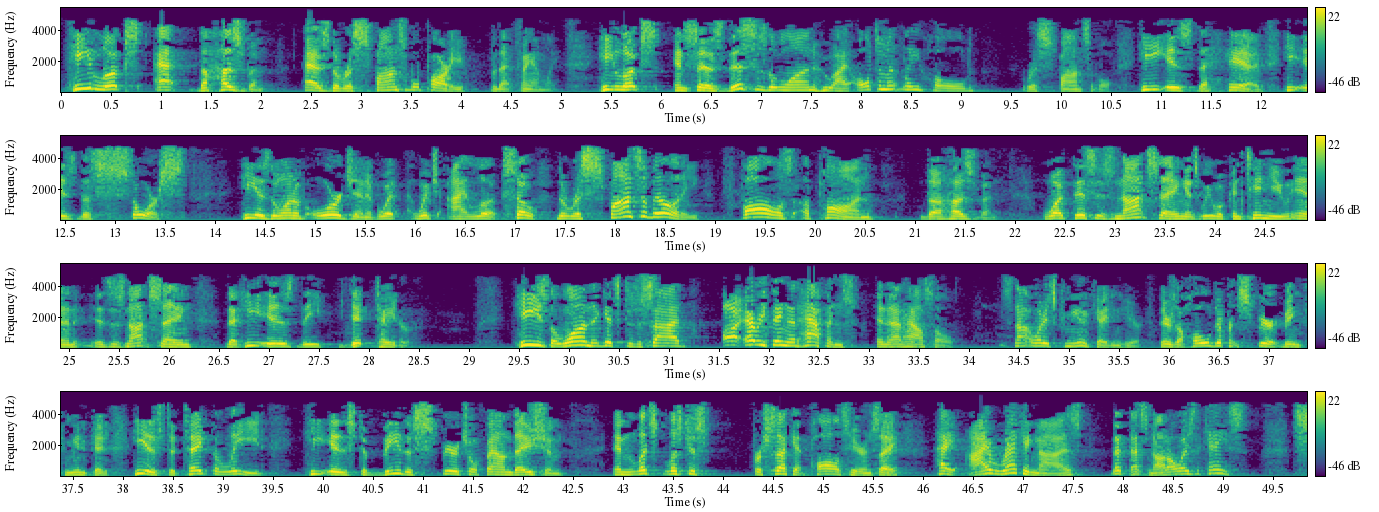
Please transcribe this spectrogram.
he looks at the husband as the responsible party for that family. He looks and says, This is the one who I ultimately hold responsible. He is the head. He is the source. He is the one of origin of which I look. So the responsibility falls upon the husband. What this is not saying, as we will continue in, is is not saying that he is the dictator. He's the one that gets to decide uh, everything that happens in that household. It's not what it's communicating here. There's a whole different spirit being communicated. He is to take the lead. He is to be the spiritual foundation. And let's, let's just for a second pause here and say, hey, I recognize that that's not always the case.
